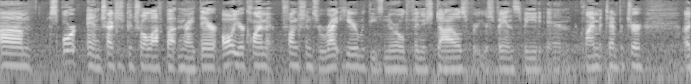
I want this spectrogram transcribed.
um, sport and traction control off button right there. All your climate functions are right here with these knurled finish dials for your fan speed and climate temperature. A,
